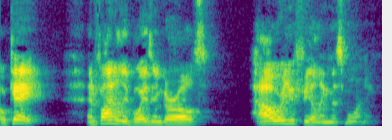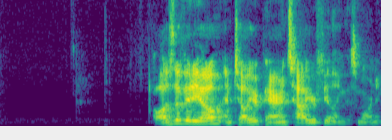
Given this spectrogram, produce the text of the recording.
Okay, and finally, boys and girls, how are you feeling this morning? Pause the video and tell your parents how you're feeling this morning.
